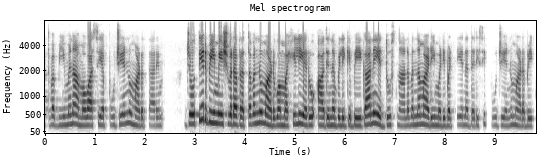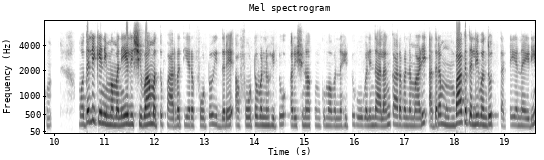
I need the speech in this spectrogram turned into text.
ಅಥವಾ ಭೀಮನ ಅಮಾವಾಸ್ಯೆಯ ಪೂಜೆಯನ್ನು ಮಾಡುತ್ತಾರೆ. ಜ್ಯೋತಿರ್ಭೀಮೇಶ್ವರ ವ್ರತವನ್ನು ಮಾಡುವ ಮಹಿಳೆಯರು ಆ ದಿನ ಬೆಳಿಗ್ಗೆ ಬೇಗನೆ ಎದ್ದು ಸ್ನಾನವನ್ನು ಮಾಡಿ ಮಡಿಬಟ್ಟೆಯನ್ನು ಧರಿಸಿ ಪೂಜೆಯನ್ನು ಮಾಡಬೇಕು. ಮೊದಲಿಗೆ ನಿಮ್ಮ ಮನೆಯಲ್ಲಿ ಶಿವ ಮತ್ತು ಪಾರ್ವತಿಯರ ಫೋಟೋ ಇದ್ದರೆ ಆ ಫೋಟೋವನ್ನು ಇಟ್ಟು ಅರಿಶಿನ ಕುಂಕುಮವನ್ನು ಇಟ್ಟು ಹೂಗಳಿಂದ ಅಲಂಕಾರವನ್ನು ಮಾಡಿ ಅದರ ಮುಂಭಾಗದಲ್ಲಿ ಒಂದು ತಟ್ಟೆಯನ್ನು ಇಡಿ.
